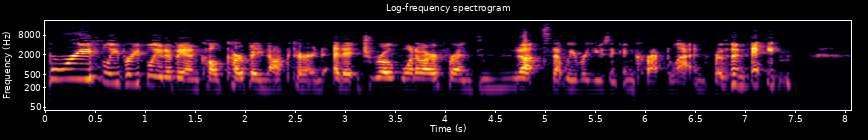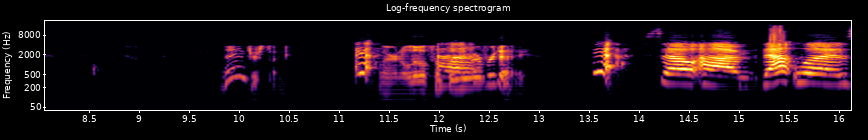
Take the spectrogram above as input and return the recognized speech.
briefly, briefly in a band called Carpe Nocturne, and it drove one of our friends nuts that we were using incorrect Latin for the name. Interesting. Yeah. Learn a little something Uh, new every day. Yeah. So um that was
